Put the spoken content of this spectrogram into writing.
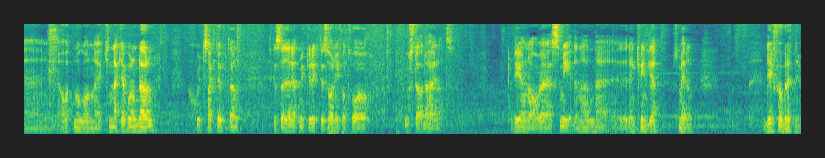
Eh, av att någon eh, knackar på den dörren. Skjut sakta upp den. Ska säga det att mycket riktigt så har ni fått vara ostörda här i natt. Det är en av eh, smederna, den, här, den kvinnliga smeden. Det är förberett nu.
